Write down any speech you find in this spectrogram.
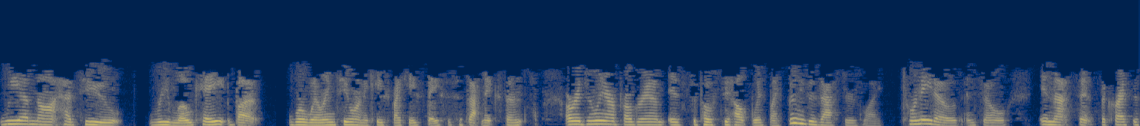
we have not had to relocate, but we're willing to on a case by case basis, if that makes sense. Originally, our program is supposed to help with like boom disasters like tornadoes. And so in that sense, the crisis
